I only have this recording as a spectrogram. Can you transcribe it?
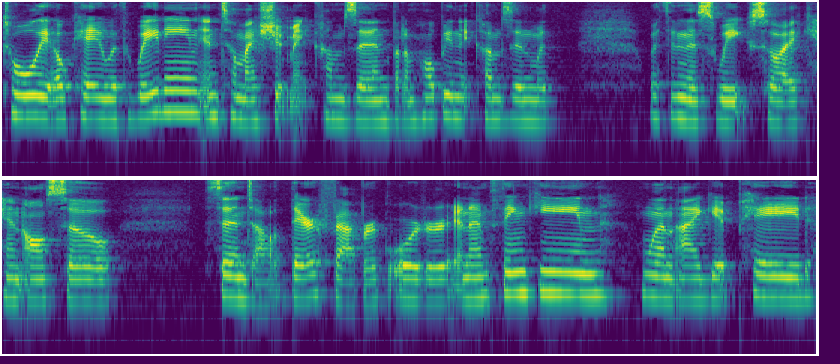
totally okay with waiting until my shipment comes in, but I'm hoping it comes in with within this week so I can also send out their fabric order. And I'm thinking when I get paid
